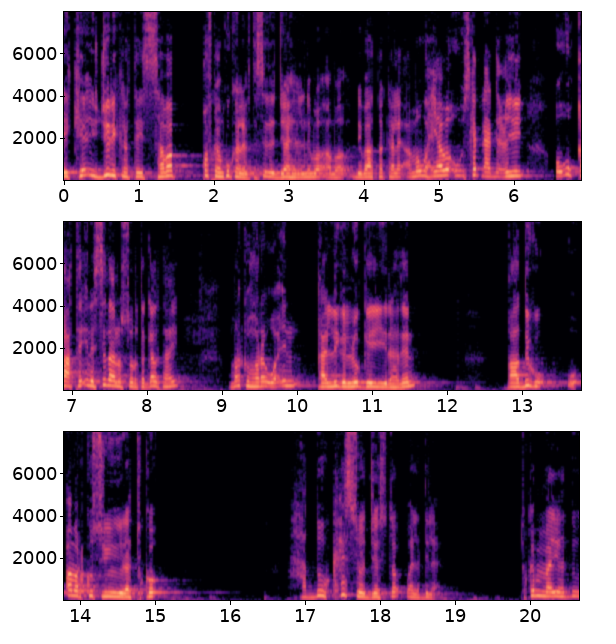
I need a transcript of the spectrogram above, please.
ay ka jiri kartay sabab qofkan ku kaleftay sida jaahilnimo ama dhibaato kale ama waxyaabo uu iska dhaadhiciyey oo u qaatay inay sidaanu suurtagal tahay marka hore waa in qaaliga loo geeyay yidhaahdeen qaadigu uu amar ku siiyo yidhaha tuko. Hadduu ka soo jeesto waa la dilaa. Tukan maayo hadduu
